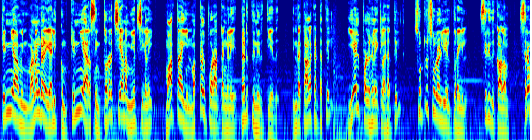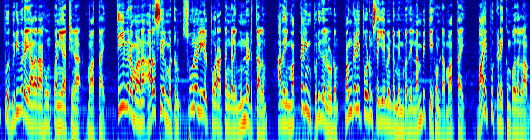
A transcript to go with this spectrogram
கென்யாவின் வனங்களை அளிக்கும் கென்ய அரசின் தொடர்ச்சியான முயற்சிகளை மாத்தாயின் மக்கள் போராட்டங்களே தடுத்து நிறுத்தியது. இந்த காலகட்டத்தில் ஏல் பல்கலைக்கழகத்தில் சுற்றுச்சூழலியல் துறையில் சிறிது காலம் சிறப்பு விரிவுரையாளராகவும் பணியாற்றினார் மாத்தாய். தீவிரமான அரசியல் மற்றும் சூழலியல் போராட்டங்களை முன்னெடுத்தாலும் அதை மக்களின் புரிதலோடும் பங்களிப்போடும் செய்ய வேண்டும் என்பதில் நம்பிக்கை கொண்ட மாத்தாய் வாய்ப்பு கிடைக்கும் போதெல்லாம்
